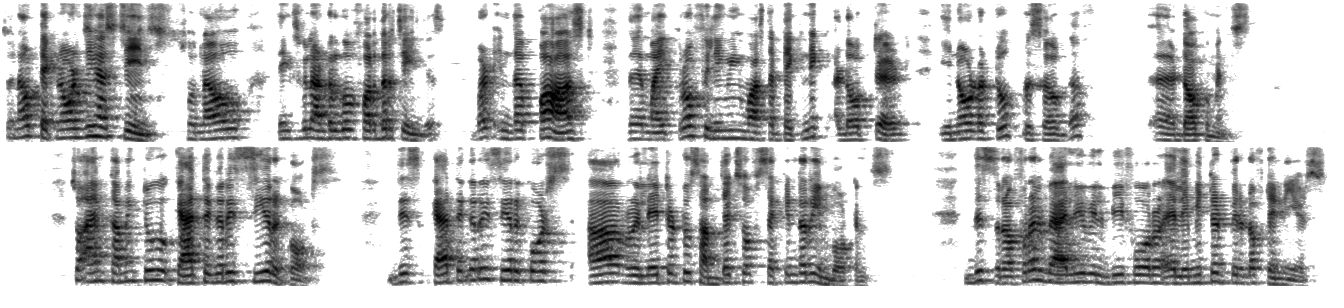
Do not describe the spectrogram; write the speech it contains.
so now technology has changed. So now things will undergo further changes. But in the past, the microfilming was the technique adopted in order to preserve the uh, documents. So I'm coming to category C records. These category C records are related to subjects of secondary importance. This referral value will be for a limited period of 10 years.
